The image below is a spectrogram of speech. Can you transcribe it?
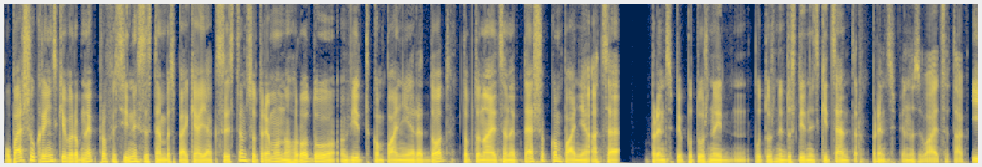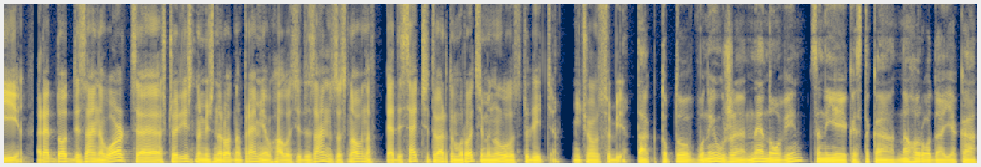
Уперше український виробник професійних систем безпеки Ajax Systems отримав нагороду від компанії Red Dot. Тобто, навіть це не те, щоб компанія, а це. Принципі, потужний, потужний дослідницький центр, в принципі, називається так. І Red Dot Design Award – це щорічна міжнародна премія в галузі дизайну, заснована в 54-му році минулого століття. Нічого собі. Так, тобто вони вже не нові, це не є якась така нагорода, яка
